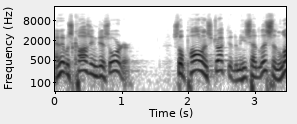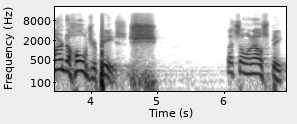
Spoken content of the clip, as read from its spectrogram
And it was causing disorder. So Paul instructed them. He said, Listen, learn to hold your peace. Shh. Let someone else speak.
